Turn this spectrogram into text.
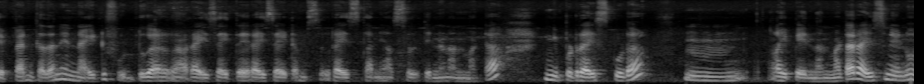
చెప్పాను కదా నేను నైట్ ఫుడ్ రైస్ అయితే రైస్ ఐటమ్స్ రైస్ కానీ అస్సలు తిన్నాను అనమాట ఇప్పుడు రైస్ కూడా అయిపోయిందనమాట. రైస్ నేను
